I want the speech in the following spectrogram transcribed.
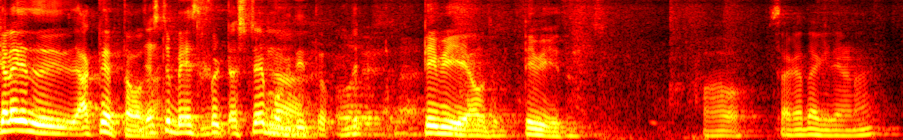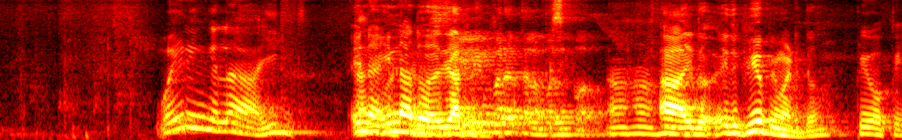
ಕೆಳಗೆ ಇದು ಆಗ್ತಾ ಇರ್ತಾವ ಜಸ್ಟ್ ಬೇಸ್ಬಿಟ್ಟು ಅಷ್ಟೇ ಮುಗಿದಿತ್ತು. ಟಿ ವಿ ಯಾವುದು ಟಿ ವಿ ಇದು. ಸಗದಾಗಿದೆ ಅಣ್ಣ. ವೈರಿಂಗ್ ಎಲ್ಲ ಈಗ ಇನ್ನು ಇನ್ನು ಅದು ಇದು ಇದು ಇದು ಪಿ ಒ ಪಿ ಮಾಡಿದ್ದು. ಪಿ ಒ ಪಿ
